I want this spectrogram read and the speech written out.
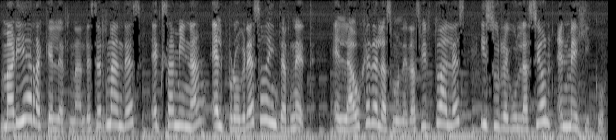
María Raquel Hernández Hernández examina el progreso de Internet, el auge de las monedas virtuales y su regulación en México.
